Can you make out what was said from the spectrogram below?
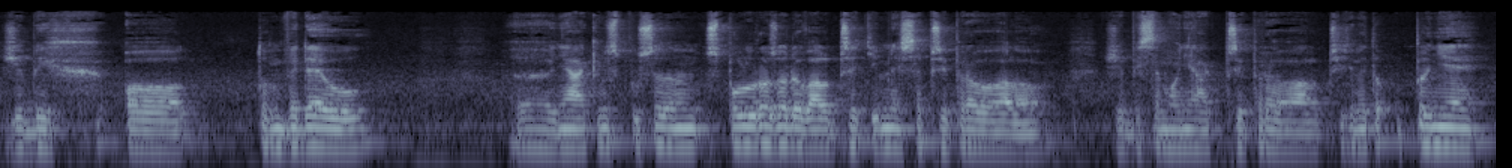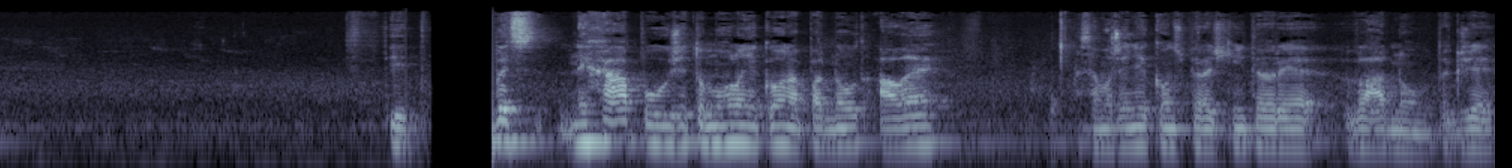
že bych o tom videu e, nějakým způsobem spolu rozhodoval předtím, než se připravovalo, že by jsem ho nějak připravoval. Přijde mi to úplně... Vůbec nechápu, že to mohlo někoho napadnout, ale samozřejmě konspirační teorie vládnou, takže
